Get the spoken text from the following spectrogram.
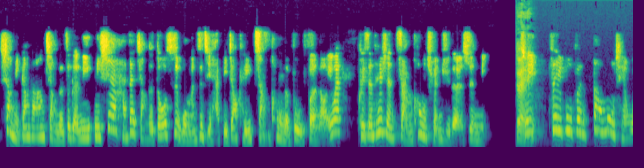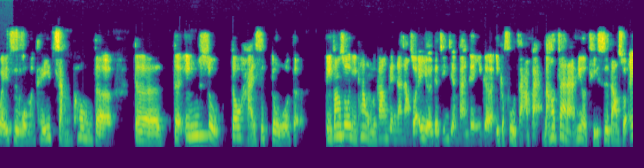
像你刚刚讲的这个，你你现在还在讲的，都是我们自己还比较可以掌控的部分哦。因为 presentation 掌控全局的人是你，对，所以这一部分到目前为止，我们可以掌控的的的因素都还是多的。比方说，你看我们刚刚跟人家讲说，哎，有一个精简版跟一个一个复杂版，然后再来，你有提示到说，哎，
